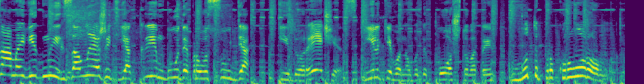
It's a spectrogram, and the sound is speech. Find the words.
Саме від них залежить, яким буде правосуддя. І, до речі, скільки воно буде коштувати. Бути прокурором, е,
